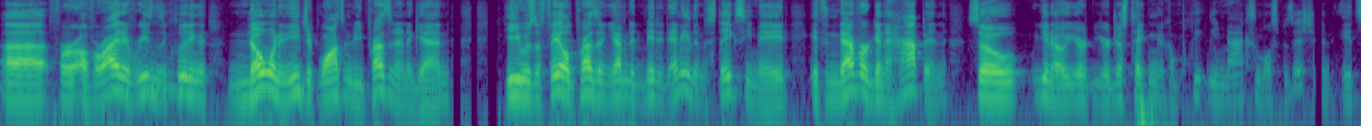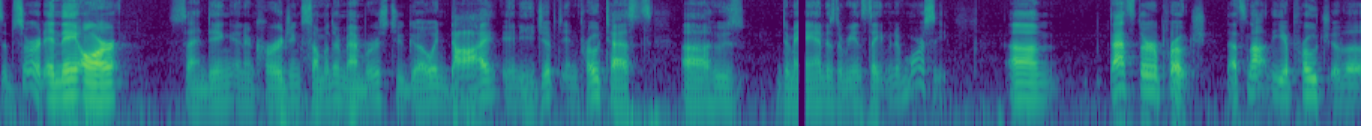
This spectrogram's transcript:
uh, for a variety of reasons, including no one in Egypt wants him to be president again, he was a failed president. You haven't admitted any of the mistakes he made. It's never going to happen. So, you know, you're, you're just taking a completely maximalist position. It's absurd. And they are sending and encouraging some of their members to go and die in Egypt in protests uh, whose demand is the reinstatement of Morsi. Um, that's their approach. That's not the approach of an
